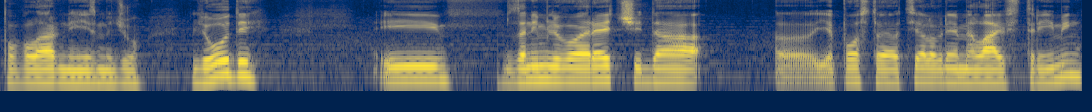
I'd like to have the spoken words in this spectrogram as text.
popularnije između ljudi. I zanimljivo je reći da uh, je postojao cijelo vrijeme live streaming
